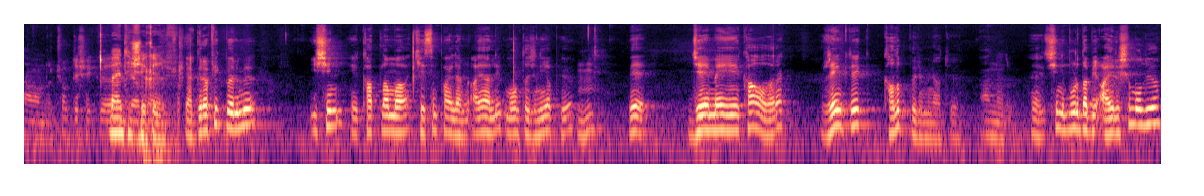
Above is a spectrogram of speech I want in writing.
Tamamdır. Çok teşekkür ederim. Ben teşekkür ederim. Ya grafik bölümü işin e, katlama, kesim paylarını ayarlayıp montajını yapıyor. Ve CMYK olarak renk renk kalıp bölümünü atıyor. Anladım. Evet, şimdi burada bir ayrışım oluyor.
